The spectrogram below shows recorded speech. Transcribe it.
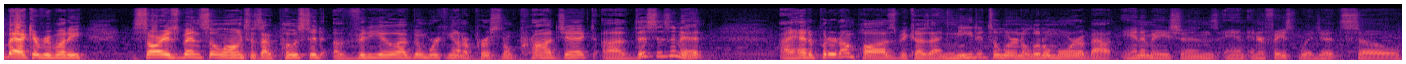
back, everybody. Sorry it's been so long since I posted a video. I've been working on a personal project. Uh, this isn't it. I had to put it on pause because I needed to learn a little more about animations and interface widgets. So,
